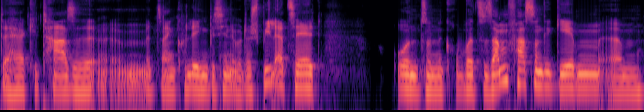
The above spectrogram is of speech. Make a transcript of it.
der Herr Kitase äh, mit seinen Kollegen ein bisschen über das Spiel erzählt und so eine grobe Zusammenfassung gegeben. Ähm,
